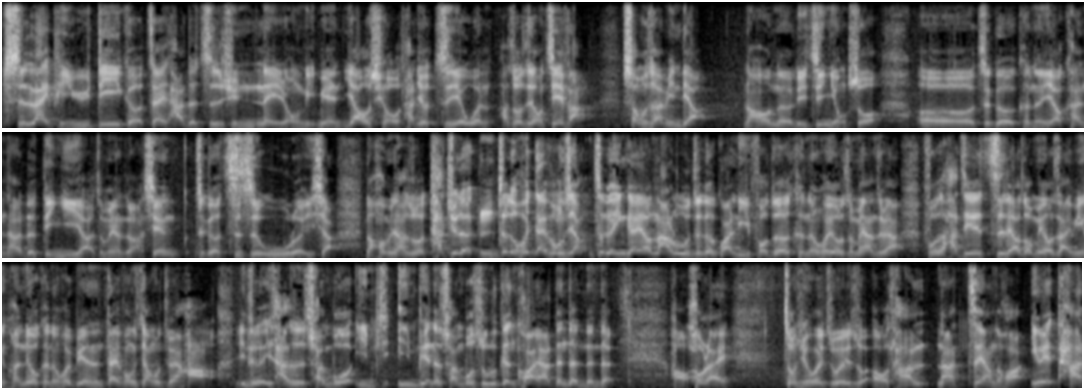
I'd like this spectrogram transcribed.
是赖品妤第一个在他的质询内容里面要求，他就直接问，他说这种街访算不算民调？然后呢，李进勇说：“呃，这个可能要看他的定义啊，怎么样？怎么样？先这个支支吾吾了一下。然后后面他说，他觉得嗯，这个会带风向，这个应该要纳入这个管理，否则可能会有怎么样怎么样？否则他这些资料都没有载明，很有可能会变成带风向或怎么样？好，这个他的传播影影片的传播速度更快啊，等等等等。好，后来中选会主委说，哦，他那这样的话，因为他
